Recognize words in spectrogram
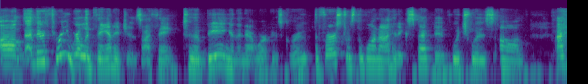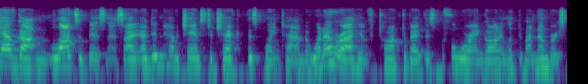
Um, there are three real advantages, I think, to being in the networkers group. The first was the one I had expected, which was um, I have gotten lots of business. I, I, didn't have a chance to check at this point in time, but whenever I have talked about this before and gone and looked at my numbers,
